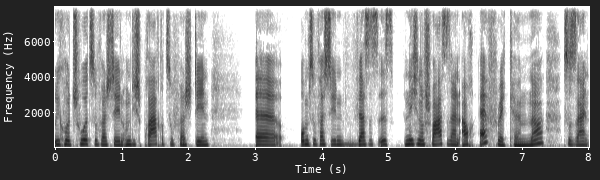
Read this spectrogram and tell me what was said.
die Kultur zu verstehen, um die Sprache zu verstehen, äh, um zu verstehen, was es ist, nicht nur schwarz zu sein, auch African, ne, zu sein.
